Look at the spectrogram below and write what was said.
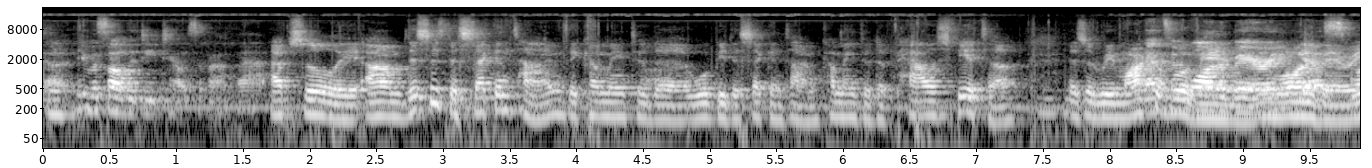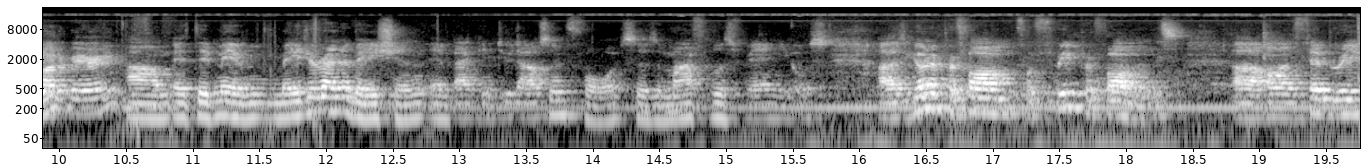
uh, mm-hmm. give us all the details about that. Absolutely. Um, this is the second time they're coming to the, will be the second time coming to the Palace Theater. Mm-hmm. It's a remarkable That's in Waterbury. In Waterbury. Yes, Waterbury. Um, it, they made a major renovation and back in 2004, so it's a marvelous venue. Uh, they're going to perform for free performance uh, on February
